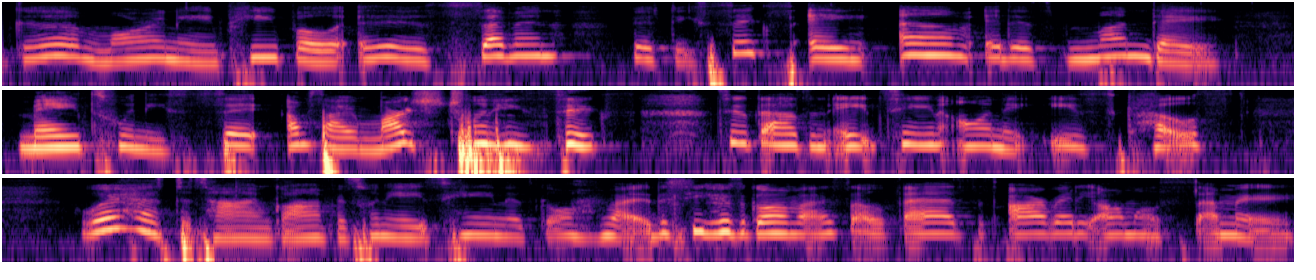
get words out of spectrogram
Good morning, people. It is 7:56 a.m. It is Monday, May 26. I'm sorry, March 26, 2018 on the East Coast. Where has the time gone for 2018? It's going by this year's going by so fast. It's already almost summer.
